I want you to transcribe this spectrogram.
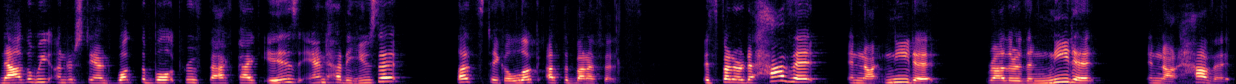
Now that we understand what the bulletproof backpack is and how to use it, let's take a look at the benefits. It's better to have it and not need it rather than need it and not have it.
